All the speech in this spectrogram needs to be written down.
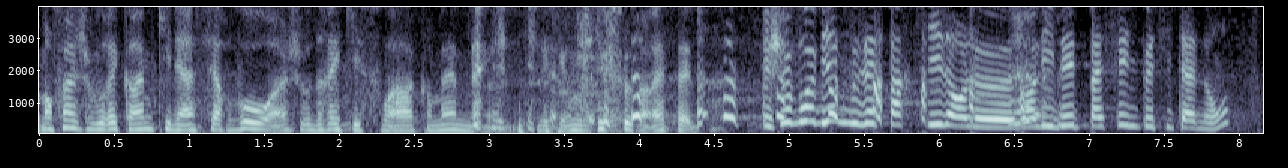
Mais enfin, je voudrais quand même qu'il ait un cerveau. hein. Je voudrais qu'il soit quand même, euh, quelque chose dans la tête. Et Je vois bien que vous êtes parti dans l'idée de passer une petite annonce.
